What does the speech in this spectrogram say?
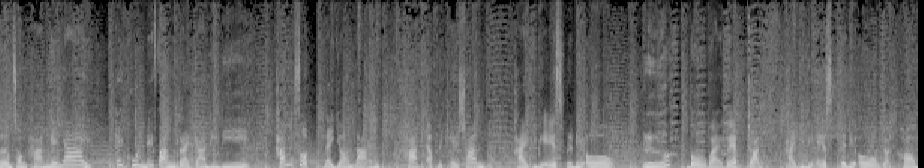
พิ่มช่องทางง่ายๆ ให้คุณได้ฟังรายการดีๆ ทั้งสดและย้อนหลัง ผ่านแอปพลิเคชันไทย PBS Radio หรือ World Wide Web dot Thai PBS Radio dot com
